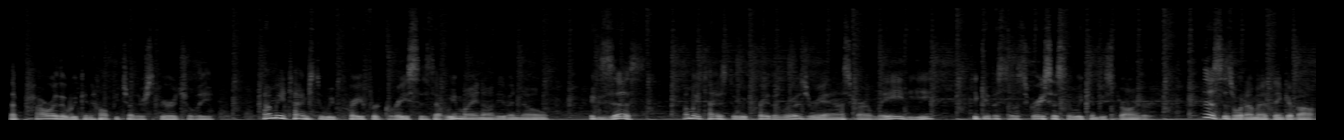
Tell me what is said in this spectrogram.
the power that we can help each other spiritually. How many times do we pray for graces that we might not even know exist? How many times do we pray the rosary and ask Our Lady to give us those graces so we can be stronger? This is what I'm going to think about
